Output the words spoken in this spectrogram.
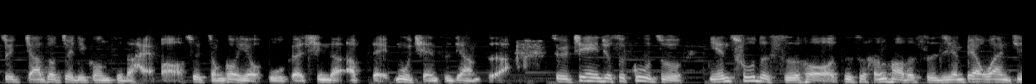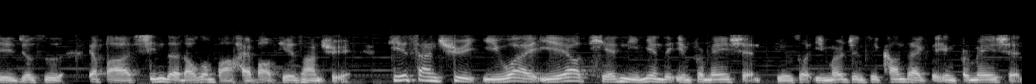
最加州最低工资的海报，所以总共有五个新的 update，目前是这样子啊。所以建议就是雇主年初的时候，这是很好的时间，不要忘记就是要把新的劳工法海报贴上去。贴上去以外，也要填里面的 information，比如说 emergency contact information。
